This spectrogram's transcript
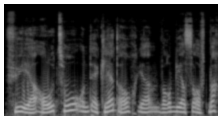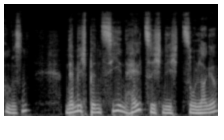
für ihr Auto und erklärt auch, ja, warum die das so oft machen müssen. Nämlich Benzin hält sich nicht so lange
